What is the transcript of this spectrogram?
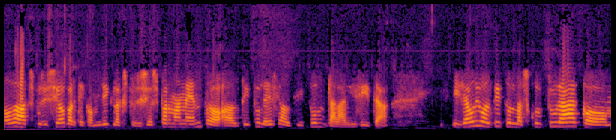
no de l'exposició, perquè, com dic, l'exposició és permanent, però el títol és el títol de la visita. I ja ho diu el títol, l'escultura, com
